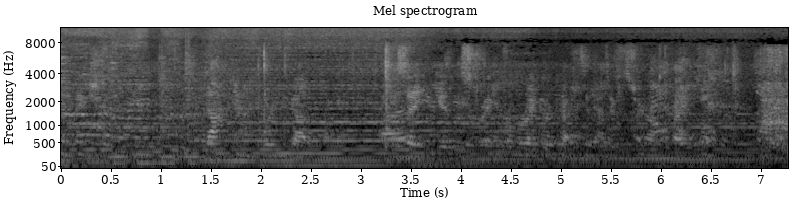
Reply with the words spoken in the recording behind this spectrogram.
And make sure you document where you got it from. Say you get the string from a regular took the string the.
